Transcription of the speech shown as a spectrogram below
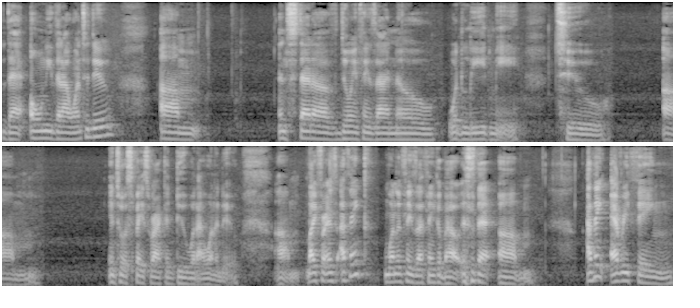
that only that i want to do um instead of doing things that i know would lead me to um into a space where I could do what I want to do. Um, like for instance, I think one of the things I think about is that um, I think everything,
